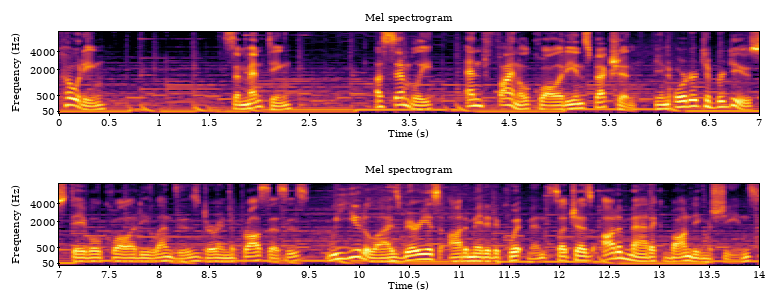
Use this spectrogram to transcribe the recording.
coating, cementing, assembly, and final quality inspection. In order to produce stable quality lenses during the processes, we utilize various automated equipment such as automatic bonding machines,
